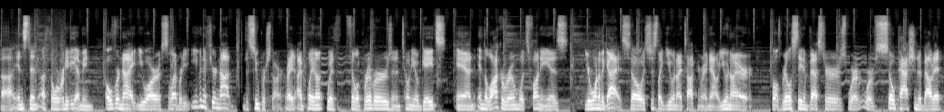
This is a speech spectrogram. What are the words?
uh, instant authority. I mean, overnight you are a celebrity, even if you're not the superstar, right? I played with Philip Rivers and Antonio Gates and in the locker room, what's funny is you're one of the guys. So it's just like you and I talking right now. You and I are both real estate investors. We're, we're so passionate about it.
